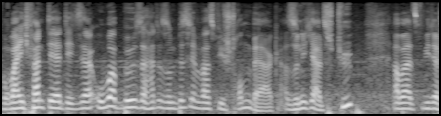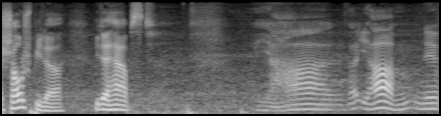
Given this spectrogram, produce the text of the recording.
Wobei ich fand, der, dieser Oberböse hatte so ein bisschen was wie Stromberg. Also nicht als Typ, aber als wie der Schauspieler, wie der Herbst. Ja, ja, nee,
